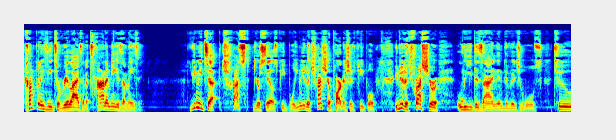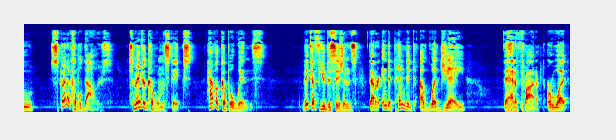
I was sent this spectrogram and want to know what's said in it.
Companies need to realize that autonomy is amazing. You need to trust your salespeople. You need to trust your partnerships people. You need to trust your lead design individuals to spend a couple dollars, to make a couple mistakes, have a couple wins, make a few decisions that are independent of what Jay, the head of product, or what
